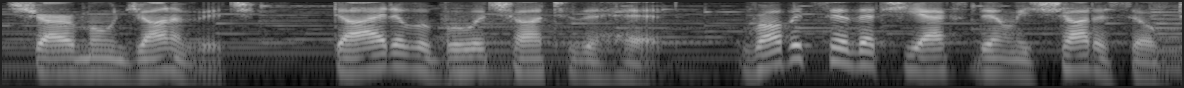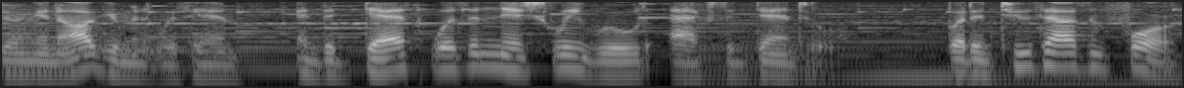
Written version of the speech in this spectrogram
Charemon Jonovich, died of a bullet shot to the head. Robert said that she accidentally shot herself during an argument with him, and the death was initially ruled accidental. But in 2004,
